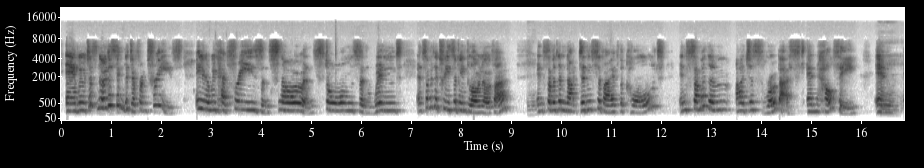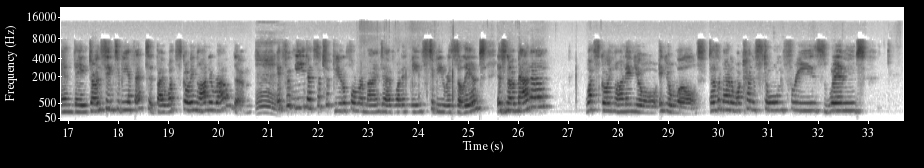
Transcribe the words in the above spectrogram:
And we were just noticing the different trees. And, you know, we've had freeze and snow and storms and wind, and some of the trees have been blown over, Mhm. and some of them not didn't survive the cold, and some of them are just robust and healthy, and Mm. and they don't seem to be affected by what's going on around them. Mm. And for me, that's such a beautiful reminder of what it means to be resilient. Is no matter what's going on in your in your world, doesn't matter what kind of storm, freeze, wind,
